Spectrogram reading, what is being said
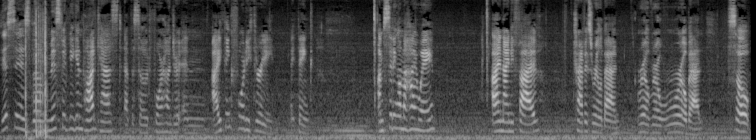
This is the Misfit Vegan Podcast, episode 400 and I think 43. I think. I'm sitting on the highway, I 95. Traffic's real bad. Real, real, real bad. So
